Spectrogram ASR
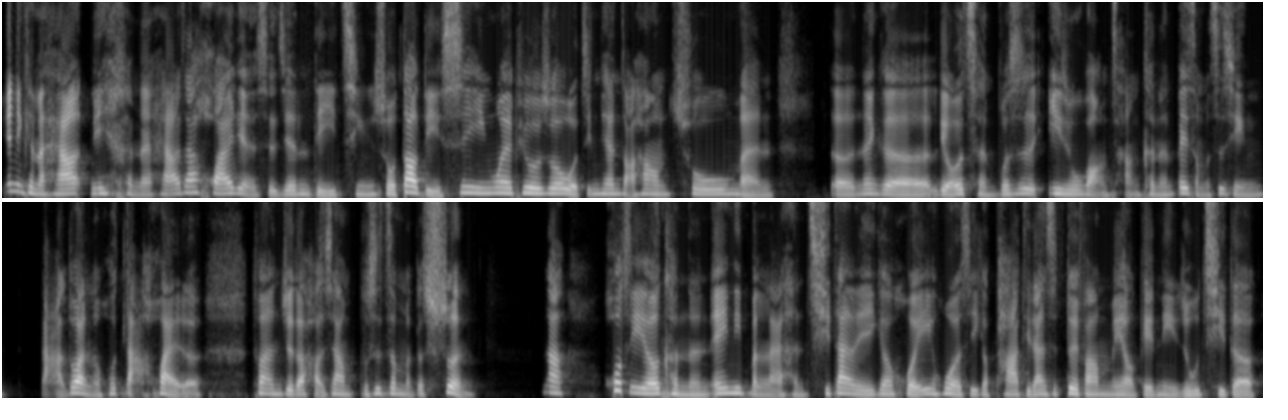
因为你可能还要，你可能还要再花一点时间理清，说到底是因为，譬如说我今天早上出门的那个流程不是一如往常，可能被什么事情打乱了或打坏了，突然觉得好像不是这么的顺。那或者也有可能，哎，你本来很期待的一个回应或者是一个 party，但是对方没有给你如期的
